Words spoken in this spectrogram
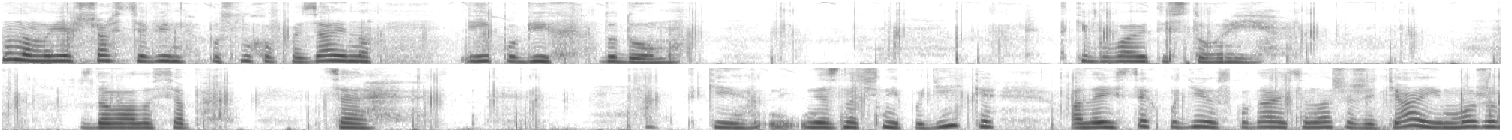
Ну, на моє щастя, він послухав хазяїна і побіг додому. Такі бувають історії. Здавалося б, це такі незначні подійки, але із цих подій складається наше життя і можемо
